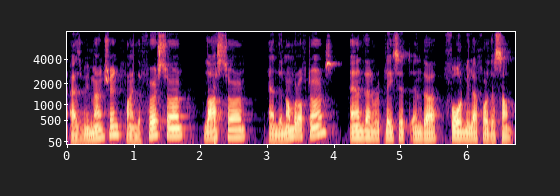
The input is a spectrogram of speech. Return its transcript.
as we mentioned, find the first term, last term, and the number of terms, and then replace it in the formula for the sum.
